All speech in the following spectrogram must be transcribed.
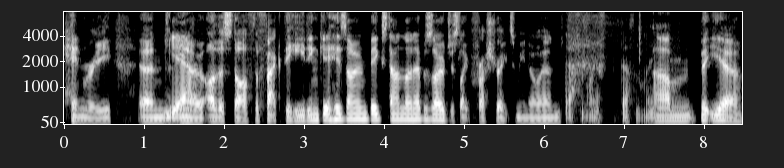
Henry and Yeah. you know other stuff. The fact that he didn't get his own big standalone episode just like frustrates me no end. Definitely, definitely. Um, but yeah,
